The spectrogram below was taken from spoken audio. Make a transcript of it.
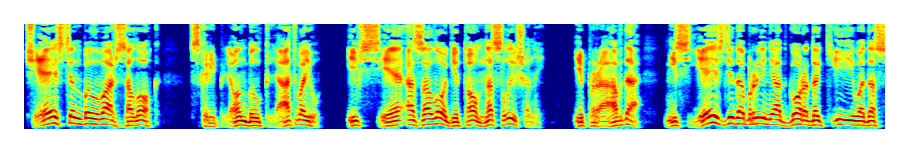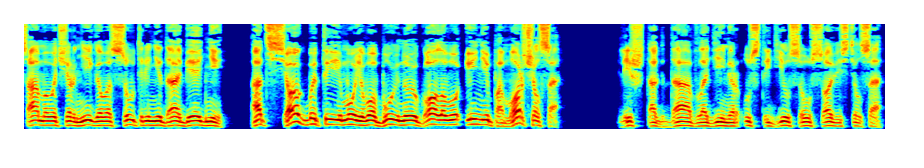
Честен был ваш залог, скреплен был клятвою, и все о залоге том наслышаны. И правда, не съезди Добрыня от города Киева до самого Чернигова с утренней до обедни, отсек бы ты ему его буйную голову и не поморщился. Лишь тогда Владимир устыдился, усовестился,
